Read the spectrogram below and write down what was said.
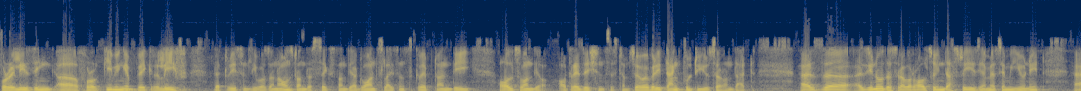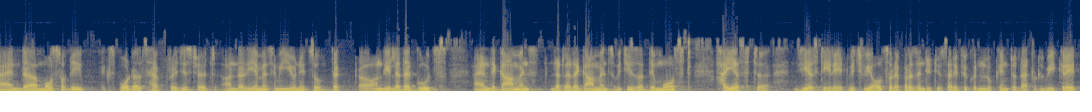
for releasing, uh, for giving a big relief that recently was announced on the 6th on the advanced license script and the also on the authorization system. So we're very thankful to you, sir, on that. As, uh, as you know, this, our also industry is MSME unit, and uh, most of the exporters have registered under the MSME unit, so that uh, on the leather goods and the garments, the leather garments, which is at the most highest uh, GST rate, which we also represented you, sir. If you can look into that, it will be great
